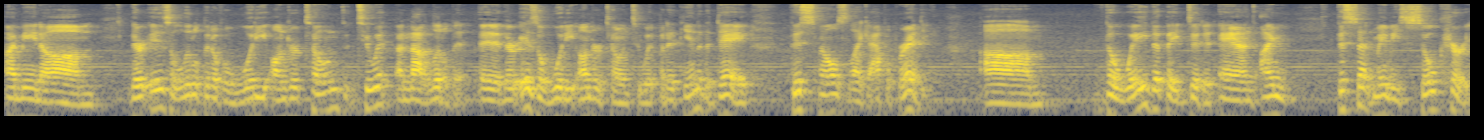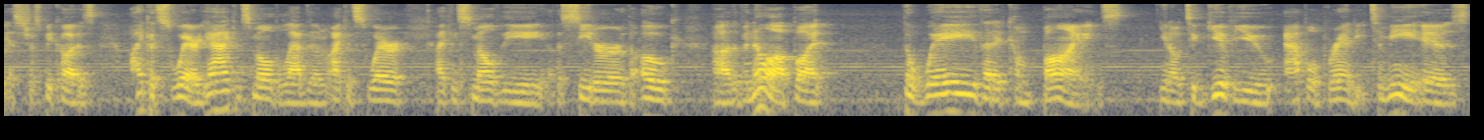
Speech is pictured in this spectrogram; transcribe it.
I mean, um, there is a little bit of a woody undertone to it, uh, not a little bit. Uh, there is a woody undertone to it, but at the end of the day, this smells like apple brandy. Um, the way that they did it, and I'm, this scent made me so curious just because I could swear, yeah, I can smell the labdanum, I can swear I can smell the, the cedar, the oak, uh, the vanilla, but the way that it combines, you know, to give you apple brandy, to me is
